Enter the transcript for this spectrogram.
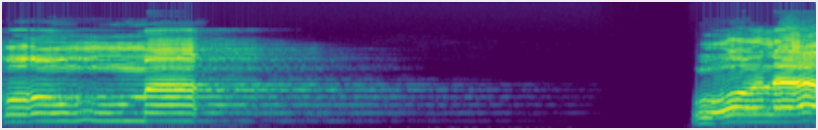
قوما. ولكن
